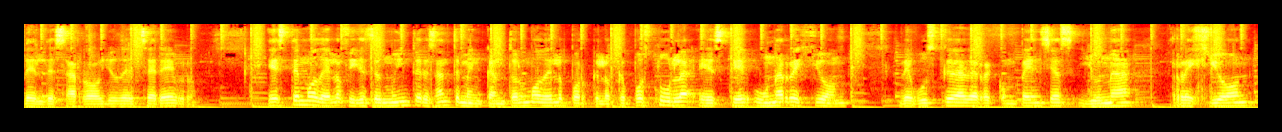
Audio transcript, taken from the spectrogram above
del desarrollo del cerebro. Este modelo, fíjense, es muy interesante, me encantó el modelo porque lo que postula es que una región de búsqueda de recompensas y una región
